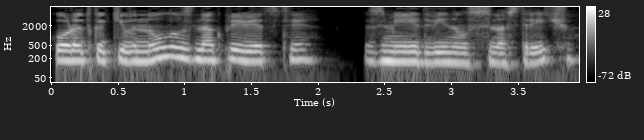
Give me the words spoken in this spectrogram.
коротко кивнула в знак приветствия. Змей двинулся навстречу.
